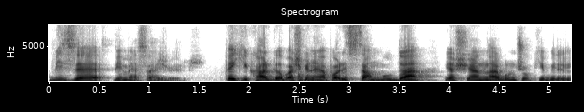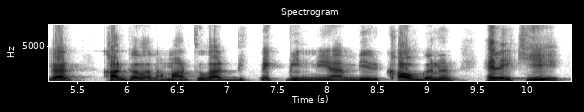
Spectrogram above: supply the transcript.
bize bir mesaj verir. Peki karga başka ne yapar? İstanbul'da yaşayanlar bunu çok iyi bilirler. Kargalarla martılar bitmek bilmeyen bir kavganın hele ki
